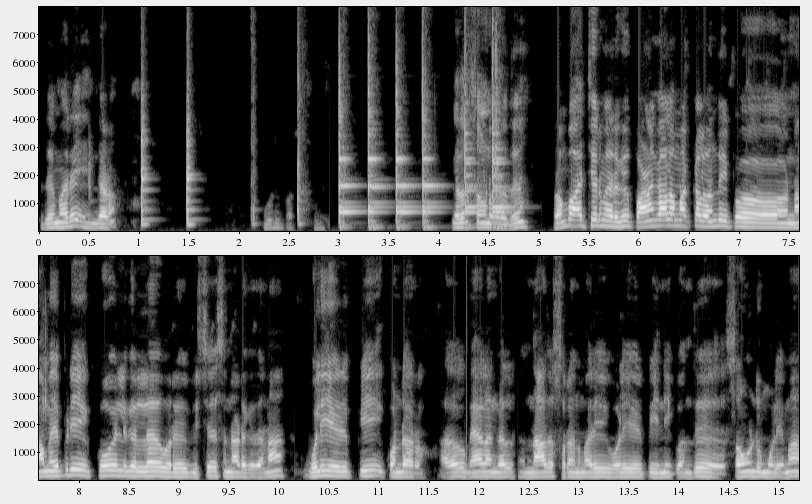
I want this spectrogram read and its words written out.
இதே மாதிரி இந்த இடம். இங்கதான் சவுண்ட் வருது. ரொம்ப ஆச்சரியமா இருக்கு. பழங்கால மக்கள் வந்து இப்போ நாம எப்படி கோவில்களில் ஒரு விசேஷம் நடக்குதுன்னா ஒலி எழுப்பி கொண்டாடுறோம். அதாவது மேளங்கள் நாதஸ்வரம் இந்த மாதிரி ஒலி எழுப்பி இன்னைக்கு வந்து சவுண்டு மூலயமா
